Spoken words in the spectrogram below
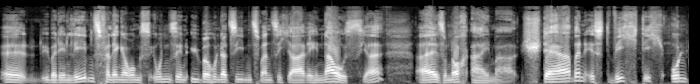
Äh, über den Lebensverlängerungsunsinn über 127 Jahre hinaus, ja. Also noch einmal, Sterben ist wichtig und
